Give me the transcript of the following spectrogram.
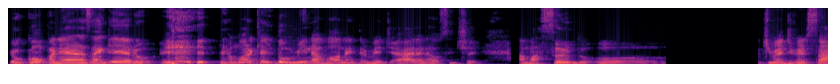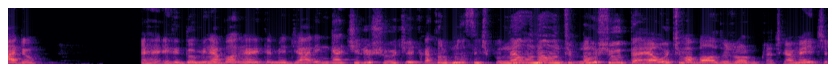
E o Company era zagueiro. E tem uma hora que ele domina a bola na intermediária, né? O City amassando o, o time adversário. É, ele domina a bola na intermediária e engatilha o chute. E fica todo mundo assim, tipo, não, não, tipo, não chuta. É a última bola do jogo, praticamente.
